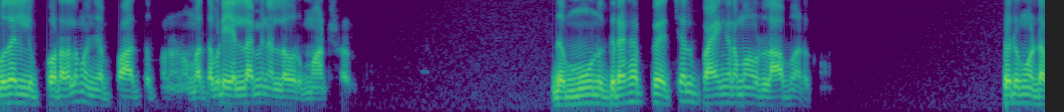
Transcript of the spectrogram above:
முதலில் போறதெல்லாம் கொஞ்சம் பார்த்து பண்ணணும். மற்றபடி எல்லாமே நல்ல ஒரு மாற்றம் இருக்கும். இந்த மூணு கிரக பேச்சல் பயங்கரமா ஒரு லாபம் இருக்கும். பெருங்கோட்ட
